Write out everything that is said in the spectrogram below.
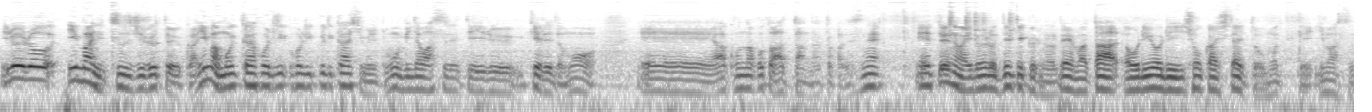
いろいろ今に通じるというか、今もう一回掘り掘り繰り返してみるともうみんな忘れているけれども、えーあ、こんなことあったんだとかですね、えーというのがいろいろ出てくるので、また折々紹介したいと思っています。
